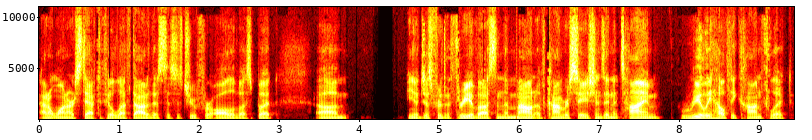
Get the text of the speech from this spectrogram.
i don't want our staff to feel left out of this. This is true for all of us. But um you know just for the three of us and the amount of conversations and at time really healthy conflict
